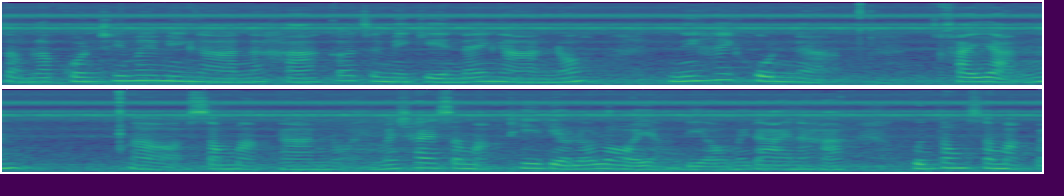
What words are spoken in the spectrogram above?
สำหรับคนที่ไม่มีงานนะคะ ก็จะมีเกณฑ์ได้งานเนาะนี้ให้คุณเนี่ยขยันสมัครงานหน่อย ไม่ใช่สมัครที่เดียวแล้วรออย่างเดียวไม่ได้นะคะ คุณต้องสมัครห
